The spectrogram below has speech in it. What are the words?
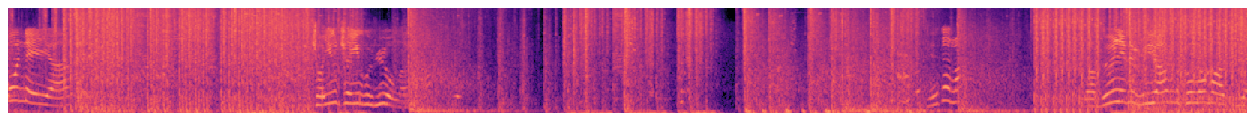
o ne ya? Cayır cayır ölüyorlar. Nerede lan? Ya böyle bir rüyalık olamaz ya.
